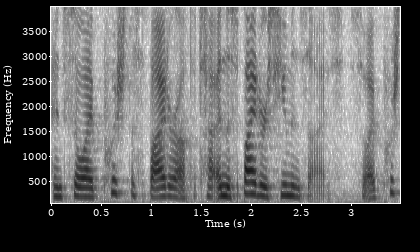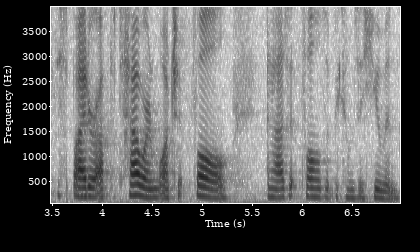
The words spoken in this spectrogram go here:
And so I push the spider off the tower, and the spider is human size. So I push the spider off the tower and watch it fall, and as it falls, it becomes a human.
